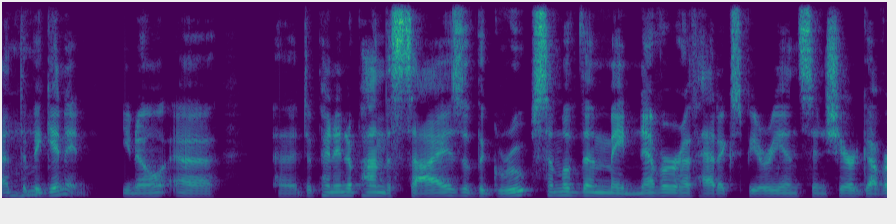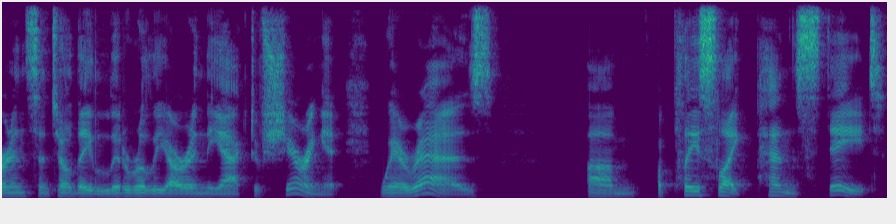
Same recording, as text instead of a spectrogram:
at mm-hmm. the beginning. You know, uh, uh, depending upon the size of the group, some of them may never have had experience in shared governance until they literally are in the act of sharing it. Whereas um, a place like Penn State,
